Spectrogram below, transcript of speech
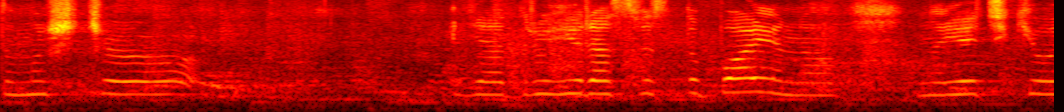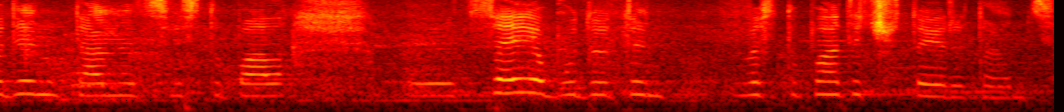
Тому що я другий раз виступаю, але я тільки один танець виступала. Е, Це я буду виступати чотири танці.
